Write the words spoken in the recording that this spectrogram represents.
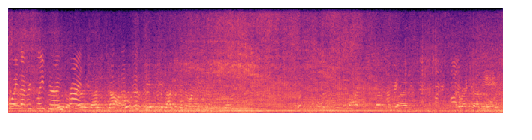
Boys that were sleeping are in front. Correct on the age.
